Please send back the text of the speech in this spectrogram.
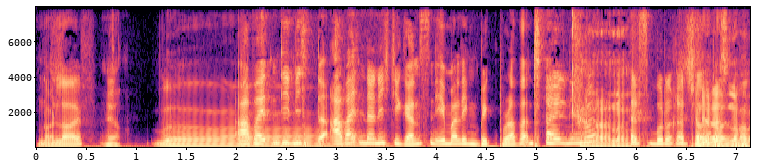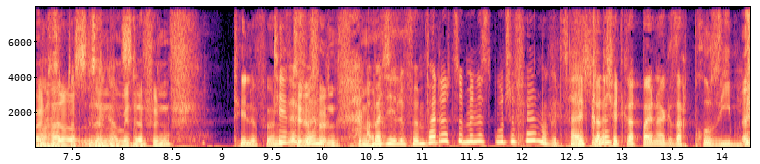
Neun Live? Ja. Äh, Arbeiten die nicht, arbeiten da nicht die ganzen ehemaligen Big Brother Teilnehmer als Ja, Moderator? Wie aber heißt immer nochmal gehört, diese Sender mit der ganzen- 5? Tele 5? Tele- Tele Tele 5, genau. Aber Tele 5 hat doch zumindest gute Filme gezeigt, ich hätte gerade beinahe gesagt Pro 7.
